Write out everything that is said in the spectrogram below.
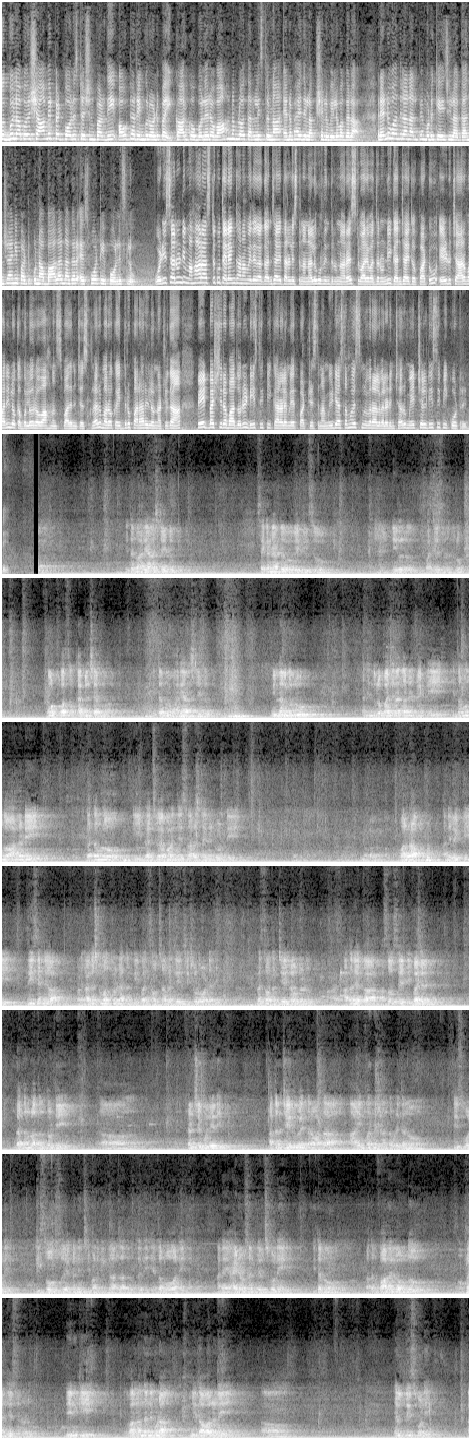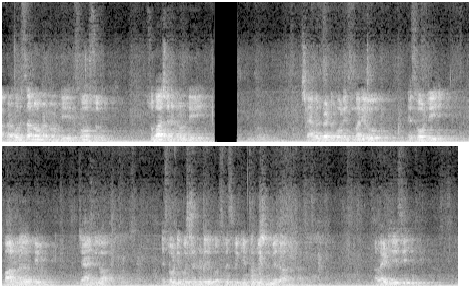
Quthbullapur Shamirpet police station పరిధి outer ring రోడ్డుపై cargo Bolero వాహనంలో తరలిస్తున్న ఎనభై ఐదు లక్షలు విలువ గల రెండు వందల నలభై మూడు కేజీల గంజాయిని పట్టుకున్న బాలానగర్ ఎస్ఓటీ పోలీసులు. ఒడిశా నుండి మహారాష్ట్రకు తెలంగాణ మీదుగా గంజాయి తరలిస్తున్న నలుగురు నిందితులను అరెస్ట్ వారి వద్ద నుండి గంజాయితో పాటు ఏడు చారవాణిలు ఒక బొలోరో వాహనం స్వాధీనం చేసుకున్నారు. మరొక ఇద్దరు పరారీలో ఉన్నట్లుగా పేట్ బషీరాబాద్లోని డీసీపీ కార్యాలయంలో ఏర్పాటు చేస్తున్న మీడియా సమావేశం వివరాలు వెల్లడించారు. మేడ్చల్ డీసీపీ కోటిరెడ్డి. ఇతను Haryana state second hand vehicles ఈ డీలర్ పనిచేస్తున్న ఇందులో ఫోర్త్ పర్సన్ కపిల్ శర్మ ఇతను హర్యానా స్టేట్ వీళ్ళు నలుగురు అండ్ ఇందులో బజరంగ్ అనే వ్యక్తి ఇంతకుముందు ఆల్రెడీ గతంలో ఈ డ్రగ్స్ వ్యాపారం చేస్తూ అరెస్ట్ అయినటువంటి బలరామ్ అనే వ్యక్తి రీసెంట్గా మనకి ఆగస్టు మంత్ నుండి అతనికి పది సంవత్సరాల జైలు శిక్ష కూడా పడ్డది. ప్రస్తుతం అతను జైల్లో ఉన్నాడు. అతని యొక్క అసోసియేట్ బజరంగ్ గతంలో అతనితోటి ఫ్రెండ్షిప్ ఉండేది. అతను జైలు పోయిన తర్వాత ఆ ఇన్ఫర్మేషన్ అంతా కూడా ఇతను తీసుకొని ఈ సోర్స్ ఎక్కడి నుంచి మనకి గాంజా దొరుకుతుంది ఎట్లా పోవాలి అనే ఐటమ్స్ అని తెలుసుకొని ఇతను అతను ఫాలోయర్గా ఉంటూ పనిచేస్తున్నాడు. దీనికి వాళ్ళందరినీ కూడా మిగతా వాళ్ళని హెల్ప్ తీసుకొని అక్కడ ఒరిస్సాలో ఉన్నటువంటి సోర్స్ సుభాష్ అనేటువంటి శామీర్పేట పోలీస్ మరియు ఎస్ఓటి బాలనగర్ టీం జాయింట్గా ఎస్ఓటీకి వచ్చినటువంటి ఒక స్పెసిఫిక్ ఇన్ఫర్మేషన్ మీద రైడ్ చేసి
